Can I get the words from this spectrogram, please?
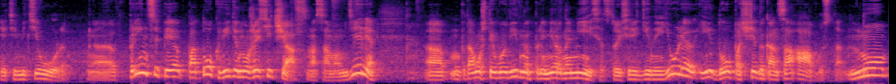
эти метеоры. Э, в принципе, поток виден уже сейчас на самом деле. А, потому что его видно примерно месяц, то есть середины июля и до почти до конца августа. Но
